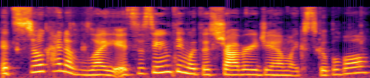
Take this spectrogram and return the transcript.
It's still kind of light. It's the same thing with the strawberry jam, like scoopable.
